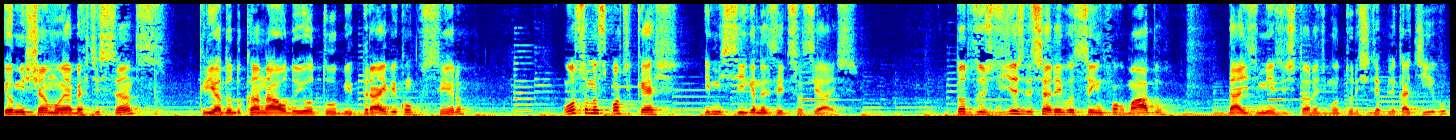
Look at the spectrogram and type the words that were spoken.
eu me chamo Herbert Santos, criador do canal do YouTube Drive Concurseiro. Ouça meus podcasts e me siga nas redes sociais. Todos os dias deixarei você informado das minhas histórias de motorista de aplicativo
